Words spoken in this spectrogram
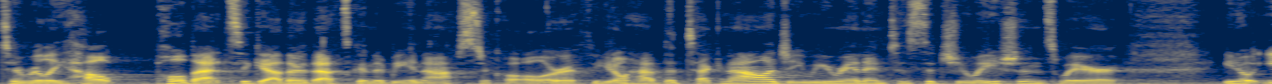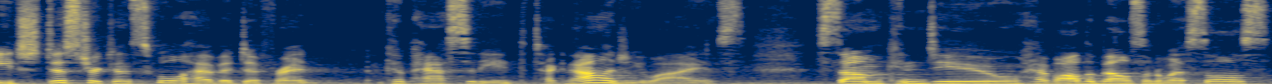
to really help pull that together, that's going to be an obstacle. Or if you don't have the technology, we ran into situations where you know, each district and school have a different capacity technology wise. Some can do have all the bells and whistles.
